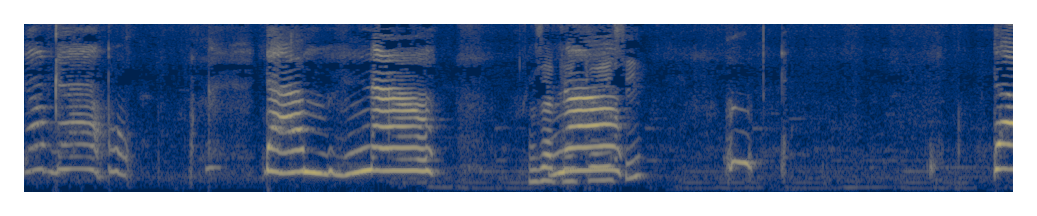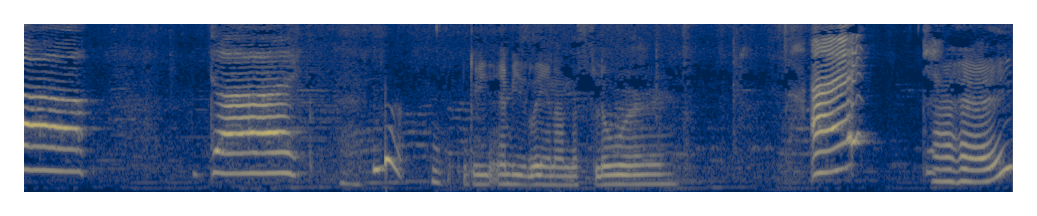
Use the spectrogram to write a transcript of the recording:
Nom nom. Nom nom. Is that good, Gracie? Abby's laying on the floor. Hi. Uh, hey?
